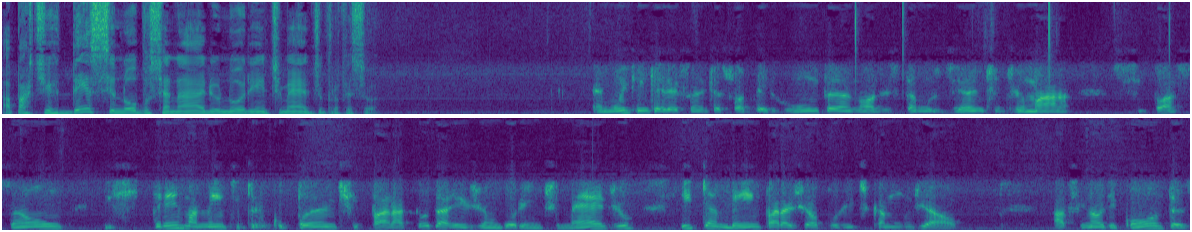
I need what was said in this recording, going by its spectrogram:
a partir desse novo cenário no Oriente Médio, professor? É muito interessante a sua pergunta. Nós estamos diante de uma situação extremamente preocupante para toda a região do Oriente Médio e também para a geopolítica mundial. Afinal de contas,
